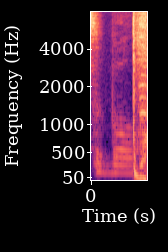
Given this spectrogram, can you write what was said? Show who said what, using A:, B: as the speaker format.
A: sensible.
